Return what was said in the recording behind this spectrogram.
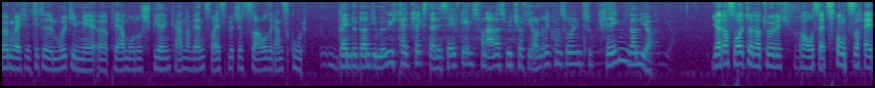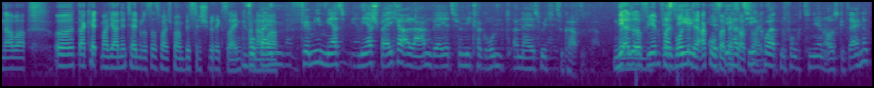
irgendwelche Titel im Multiplayer-Modus spielen kann, dann wären zwei Switches zu Hause ganz gut. Wenn du dann die Möglichkeit kriegst, deine Safe Games von einer Switch auf die andere Konsolen zu kriegen, dann ja. Ja, das sollte natürlich Voraussetzung sein, aber äh, da kennt man ja Nintendo, dass das manchmal ein bisschen schwierig sein kann. Wobei aber für mich mehr, mehr Speicheralarm wäre jetzt für mich kein Grund, eine neue Switch zu kaufen. nee, also auf jeden Fall SD sollte der Akku verbessert sein. SDHC-Karten funktionieren ausgezeichnet.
